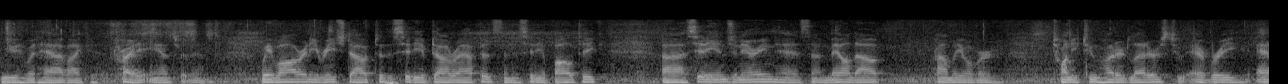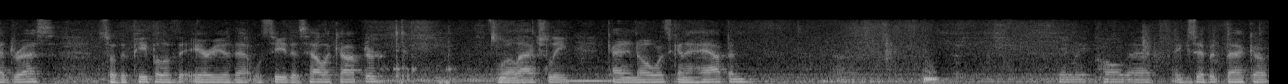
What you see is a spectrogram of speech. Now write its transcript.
you would have, I could try to answer them. We've already reached out to the city of Dell Rapids and the city of Baltic. Uh, city engineering has uh, mailed out probably over 2,200 letters to every address. So the people of the area that will see this helicopter will actually kind of know what's going to happen. Uh, Can we pull that exhibit back up?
